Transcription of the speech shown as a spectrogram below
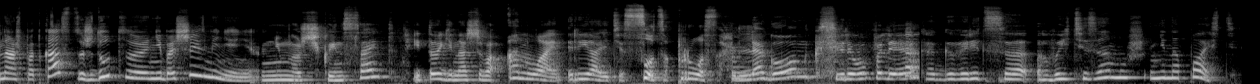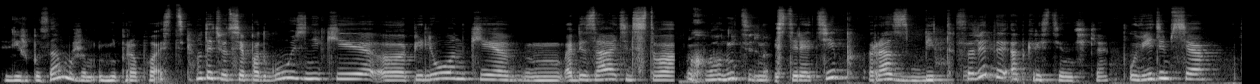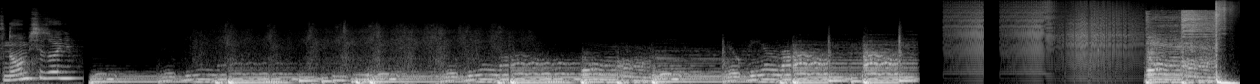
наш подкаст ждут э, небольшие изменения. Немножечко инсайт. Итоги нашего онлайн-реалити соцопроса. Для гонг, силюпле. Как говорится, выйти замуж не напасть, лишь бы замужем не пропасть. Вот эти вот все подгузники, э, пеленки, обязательства. Ух, волнительно. Стереотип разбит. Советы от Кристиночки. Увидимся в новом сезоне. Thank you. Help me along.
